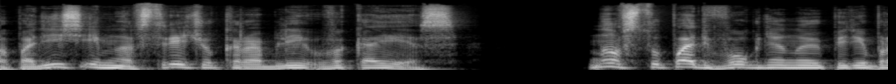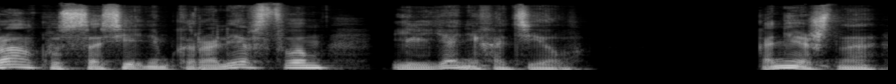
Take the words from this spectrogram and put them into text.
Попадись им навстречу корабли ВКС. Но вступать в огненную перебранку с соседним королевством Илья не хотел. Конечно,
